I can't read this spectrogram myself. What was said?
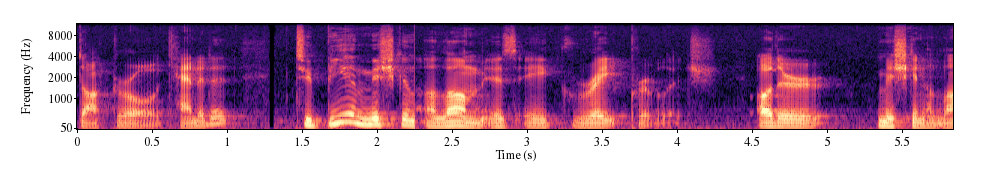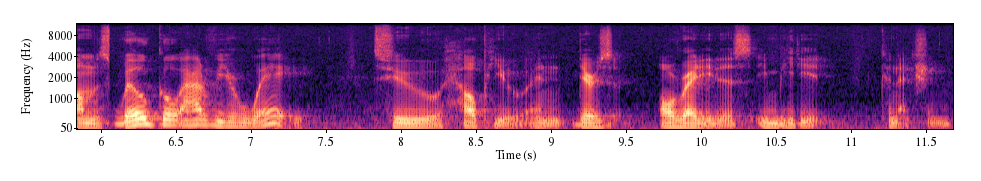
doctoral candidate. To be a Michigan alum is a great privilege. Other Michigan alums will go out of your way to help you and there's already this immediate connection.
